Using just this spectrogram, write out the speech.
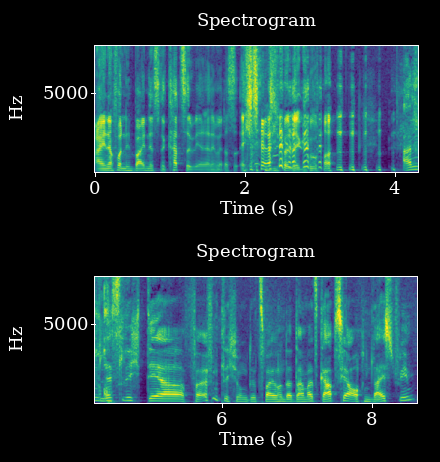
Einer von den beiden jetzt eine Katze wäre, dann wäre das echt in die Hölle geworden. Anlässlich der Veröffentlichung der 200 damals gab es ja auch einen Livestream,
